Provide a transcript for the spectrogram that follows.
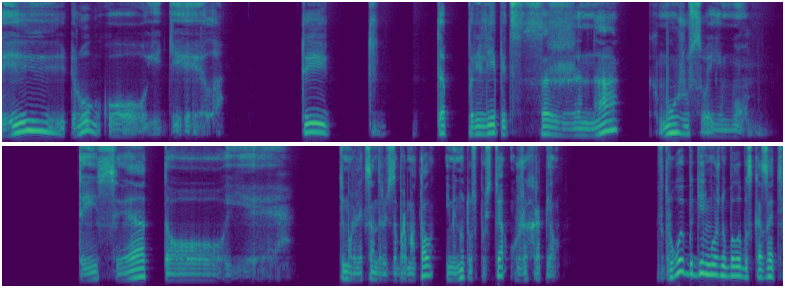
ты другое дело. Ты да прилепится жена к мужу своему. Ты святое. Тимур Александрович забормотал и минуту спустя уже храпел. В другой бы день можно было бы сказать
